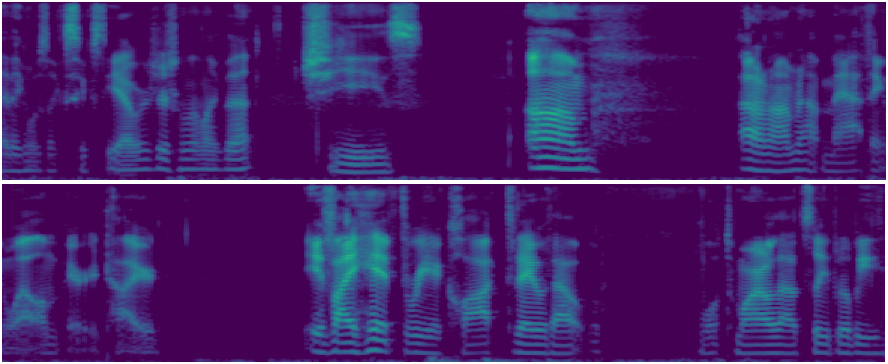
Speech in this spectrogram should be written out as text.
I think it was like 60 hours or something like that. Jeez. Um, I don't know. I'm not mathing well. I'm very tired. If I hit three o'clock today without, well, tomorrow without sleep, it'll be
